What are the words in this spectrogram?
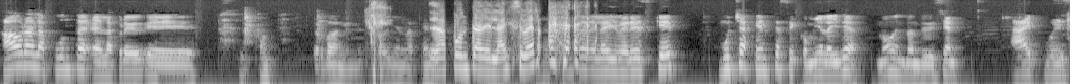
ahora la punta, eh, la, eh, punta, perdón, estoy en la, la punta del iceberg. La punta del iceberg es que mucha gente se comió la idea, ¿no? En donde decían, ay, pues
